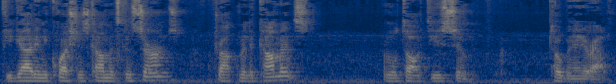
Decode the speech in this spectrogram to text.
If you got any questions, comments, concerns, drop them in the comments, and we'll talk to you soon. Tobinator out.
